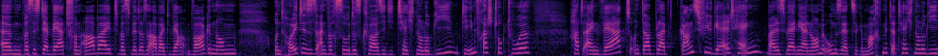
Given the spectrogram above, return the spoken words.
Ähm, was ist der Wert von Arbeit? Was wird als Arbeit wahrgenommen? Und heute ist es einfach so, dass quasi die Technologie, die Infrastruktur hat einen Wert und da bleibt ganz viel Geld hängen, weil es werden ja enorme Umsätze gemacht mit der Technologie.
